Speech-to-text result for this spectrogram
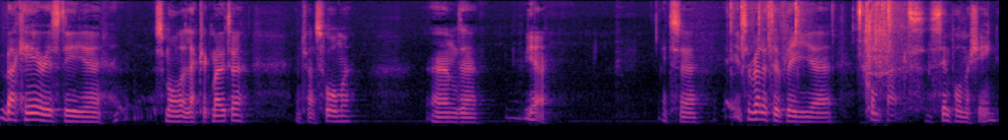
Back here is the uh, small electric motor and transformer and uh, yeah it's a it's a relatively uh, compact, simple machine.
